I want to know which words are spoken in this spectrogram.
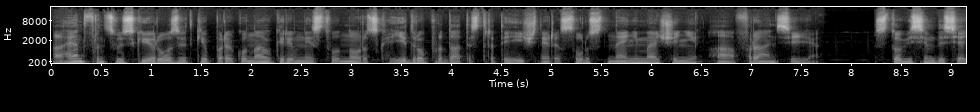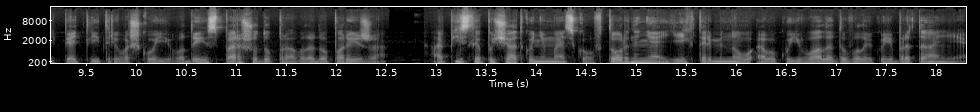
Агент французької розвідки переконав керівництво Нордськ Гідро продати стратегічний ресурс не Німеччині, а Франції. 185 літрів важкої води спершу доправили до Парижа, а після початку німецького вторгнення їх терміново евакуювали до Великої Британії.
